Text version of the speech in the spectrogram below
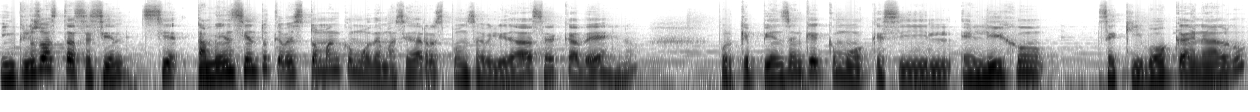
Incluso hasta se sienten, también siento que a veces toman como demasiada responsabilidad acerca de, ¿no? Porque piensan que como que si el hijo se equivoca en algo,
